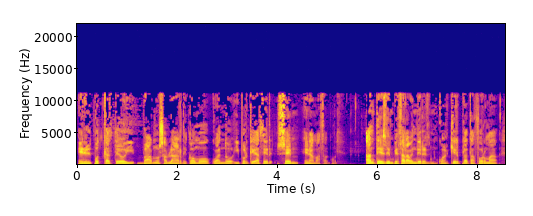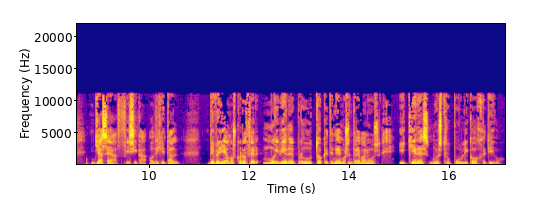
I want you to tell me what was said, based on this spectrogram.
En el podcast de hoy vamos a hablar de cómo, cuándo y por qué hacer SEM en Amazon. Antes de empezar a vender en cualquier plataforma, ya sea física o digital, deberíamos conocer muy bien el producto que tenemos entre manos y quién es nuestro público objetivo.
